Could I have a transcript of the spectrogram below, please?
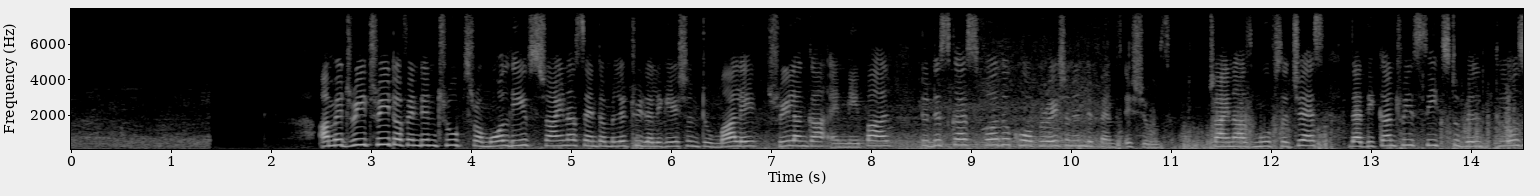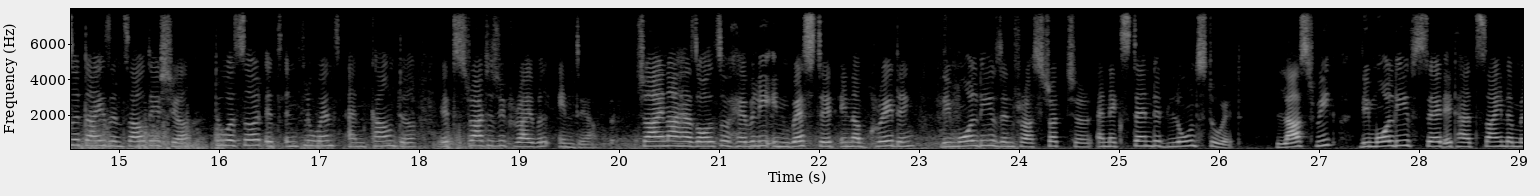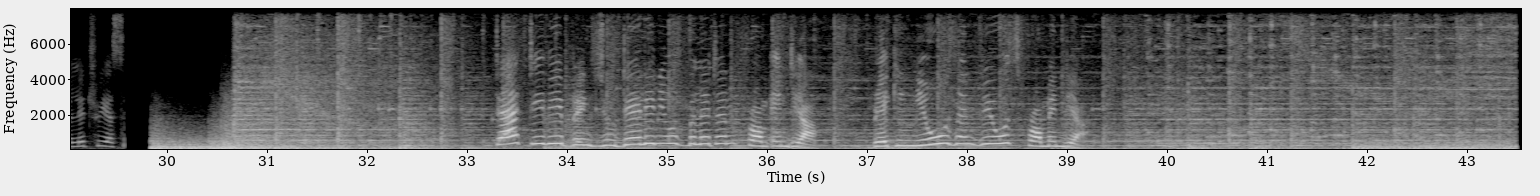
Amid retreat of Indian troops from Maldives, China sent a military delegation to Malé, Sri Lanka and Nepal to discuss further cooperation in defense issues. China's move suggests that the country seeks to build closer ties in South Asia to assert its influence and counter its strategic rival India. China has also heavily invested in upgrading the Maldives infrastructure and extended loans to it. Last week, the Maldives said it had signed a military TAG TV brings you daily news bulletin from India. Breaking news and views from India.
